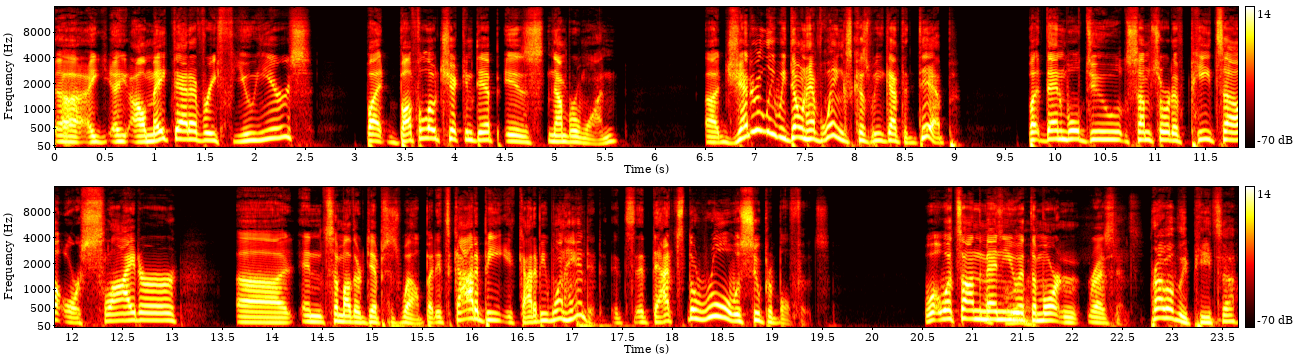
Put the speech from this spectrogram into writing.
uh, I, I'll make that every few years. But buffalo chicken dip is number one. Uh, generally, we don't have wings because we got the dip, but then we'll do some sort of pizza or slider uh, and some other dips as well. But it's got to be it got to be one handed. It's that's the rule with Super Bowl foods. What, what's on the menu at the Morton residence? Probably pizza.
